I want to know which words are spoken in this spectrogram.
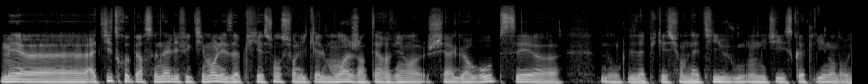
Mais euh, à titre personnel, effectivement, les applications sur lesquelles moi j'interviens chez Hager Group, c'est euh, donc des applications natives où on utilise Kotlin, Android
